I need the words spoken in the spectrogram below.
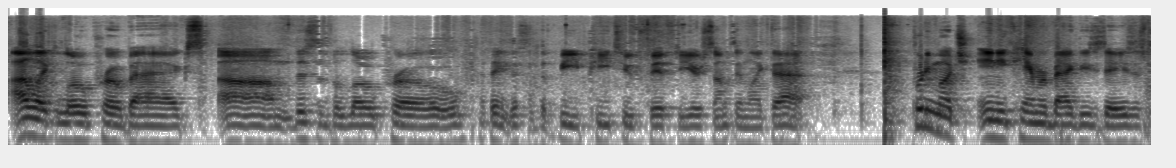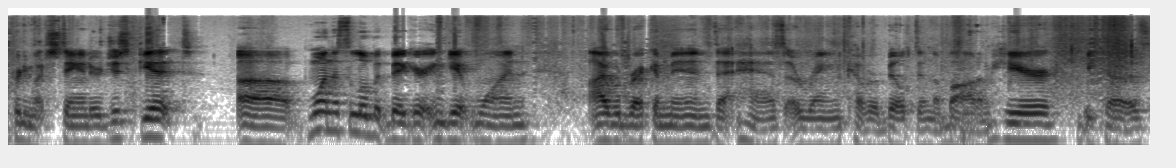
I like Lowepro bags. Um, this is the Lowepro, I think this is the BP250 or something like that. Pretty much any camera bag these days is pretty much standard. Just get uh, one that's a little bit bigger and get one I would recommend that has a rain cover built in the bottom here because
